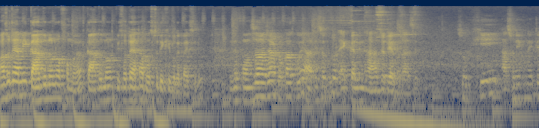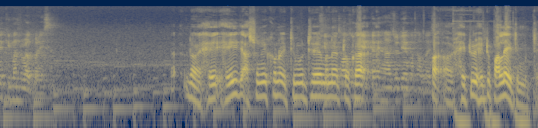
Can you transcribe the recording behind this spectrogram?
মাজতে আমি কা আন্দোলনৰ সময়ত কা আন্দোলনৰ পিছতে এটা বস্তু দেখিবলৈ পাইছিলোঁ যে পঞ্চাছ হাজাৰ টকাকৈ আৰ্টিষ্টসকলৰ এককালীন সাহায্য দিয়া কথা আছিল। চ' সেই আঁচনিখন এতিয়া কিমান দূৰত পাৰিছে নহয় সেই সেই আঁচনিখনৰ ইতিমধ্যে মানে টকা সেইটো সেইটো পালে ইতিমধ্যে।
